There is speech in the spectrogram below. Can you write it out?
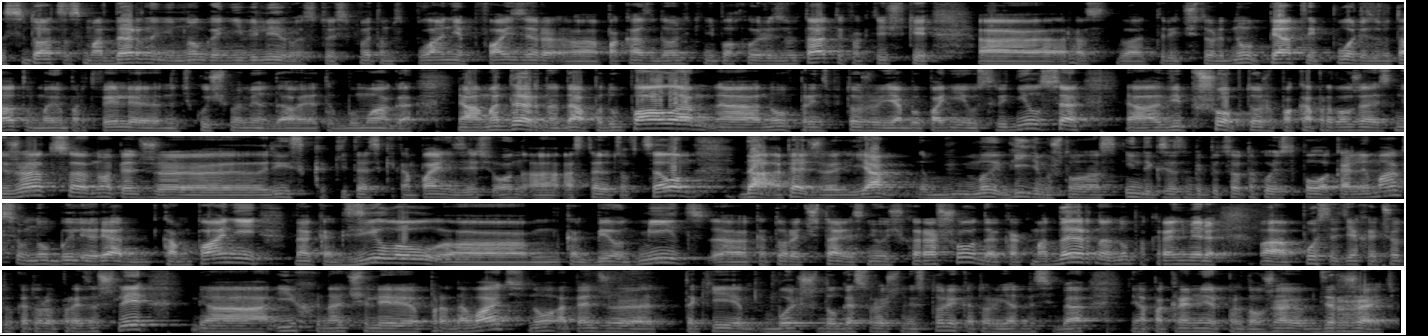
ситуация с Модерной немного нивелируется, то есть в этом плане Pfizer показывает довольно-таки неплохой результат, и фактически раз, два, три, четыре, ну, пятый по результату в моем портфеле на текущий момент, да, это бумага. Модерна, да, подупала, но, в принципе, тоже я бы по ней усреднился, Shop тоже пока продолжает снижаться, снижаться, но опять же риск китайской компании здесь он а, остается в целом. Да, опять же, я, мы видим, что у нас индекс S&P 500 находится по локальный максимум, но были ряд компаний, да, как Zillow, как Beyond Meat, которые читались не очень хорошо, да, как Moderna, ну, по крайней мере, после тех отчетов, которые произошли, их начали продавать, но, опять же, такие больше долгосрочные истории, которые я для себя, по крайней мере, продолжаю держать.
